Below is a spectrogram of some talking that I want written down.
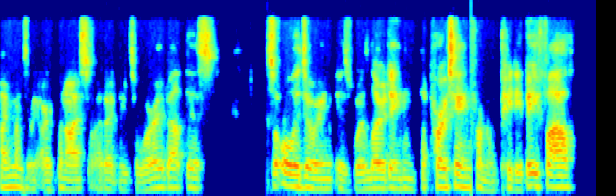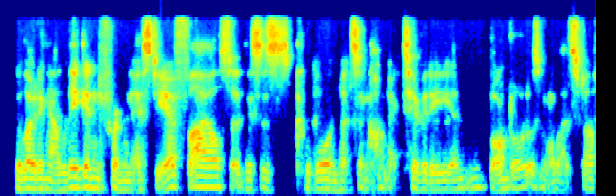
I'm using OpenEye, so I don't need to worry about this. So all we're doing is we're loading a protein from a PDB file. We're loading our ligand from an SDF file. So this is coordinates and connectivity and bond orders and all that stuff,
